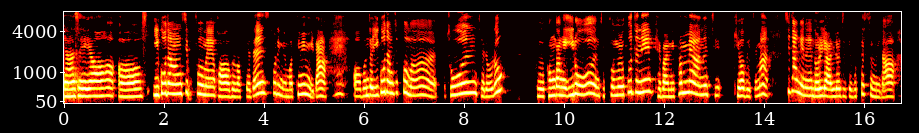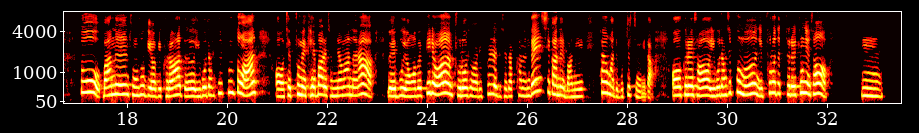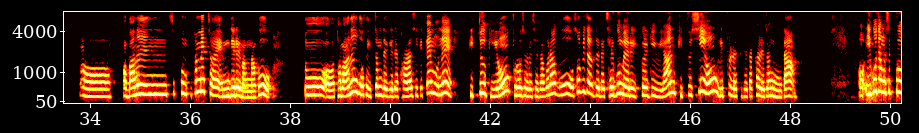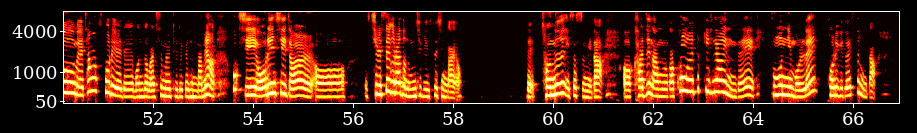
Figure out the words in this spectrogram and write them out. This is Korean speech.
안녕하세요. 어, 이고장 식품의 과업을 맡게 된 스토리 멤버 팀입니다. 어, 먼저 이고장 식품은 좋은 재료로 그 건강에 이로운 제품을 꾸준히 개발 및 판매하는 제- 기업이지만 시장에는 널리 알려지지 못했습니다. 또 많은 중소기업이 그러하듯 이고장 식품 또한 어, 제품의 개발에 전념하느라 외부 영업에 필요한 브로셔와 리플렛을 제작하는데 시간을 많이 사용하지 못했습니다. 어, 그래서 이고장 식품은 이 프로젝트를 통해서, 음, 어, 어, 많은 식품 판매처의 MD를 만나고 또 어, 더 많은 곳에 입점되기를 바라시기 때문에 B2B용 브로셔를 제작을 하고 소비자들의 재구매를 이끌기 위한 B2C용 리플렛을 제작할 예정입니다. 어, 이고장 식품의 창업 스토리에 대해 먼저 말씀을 드리게 된다면 혹시 어린 시절 어, 질색을 하던 음식이 있으신가요? 네, 저는 있었습니다. 어, 가지나물과 콩을 특히 싫어했는데 부모님 몰래 버리기도 했습니다.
